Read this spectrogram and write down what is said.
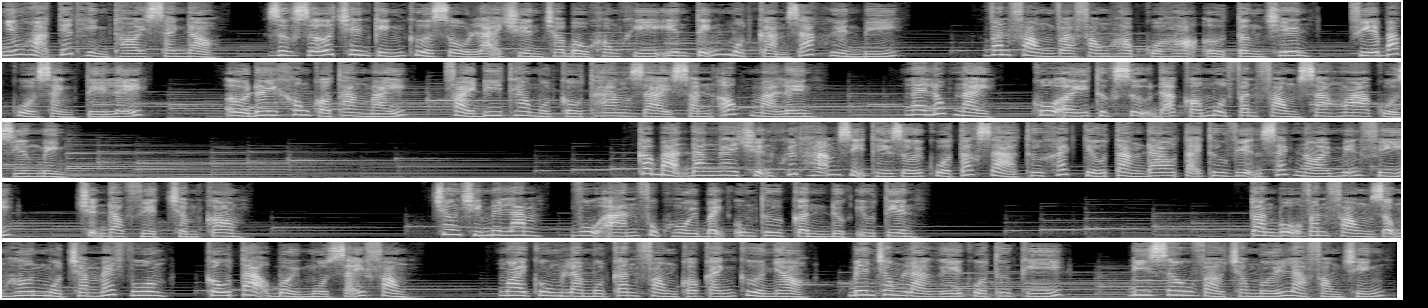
Những họa tiết hình thoi xanh đỏ, rực rỡ trên kính cửa sổ lại truyền cho bầu không khí yên tĩnh một cảm giác huyền bí. Văn phòng và phòng họp của họ ở tầng trên, phía bắc của sảnh tế lễ. Ở đây không có thang máy, phải đi theo một cầu thang dài xoắn ốc mà lên. Ngay lúc này, cô ấy thực sự đã có một văn phòng xa hoa của riêng mình. Các bạn đang nghe chuyện khuyết hãm dị thế giới của tác giả Thư Khách Tiếu Tàng Đao tại Thư viện Sách Nói miễn phí, chuyện đọc việt.com Chương 95, Vụ án phục hồi bệnh ung thư cần được ưu tiên Toàn bộ văn phòng rộng hơn 100 mét vuông, cấu tạo bởi một dãy phòng. Ngoài cùng là một căn phòng có cánh cửa nhỏ, bên trong là ghế của thư ký, đi sâu vào trong mới là phòng chính.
